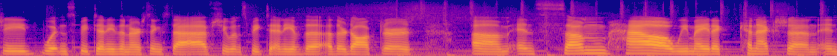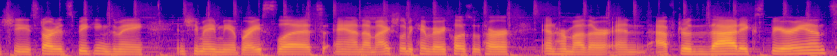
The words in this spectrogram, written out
She wouldn't speak to any of the nursing staff. She wouldn't speak to any of the other doctors. Um, and somehow we made a connection and she started speaking to me and she made me a bracelet and um, I actually became very close with her and her mother. And after that experience,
